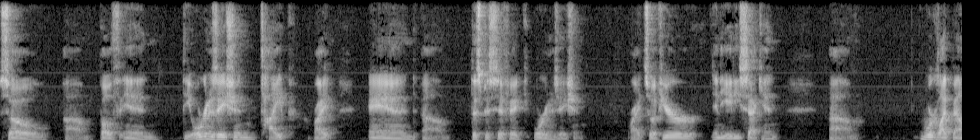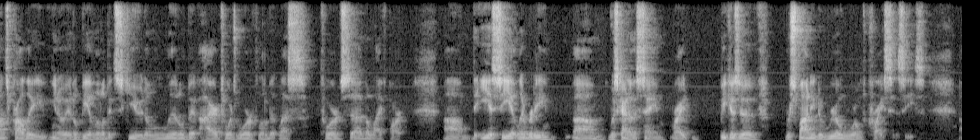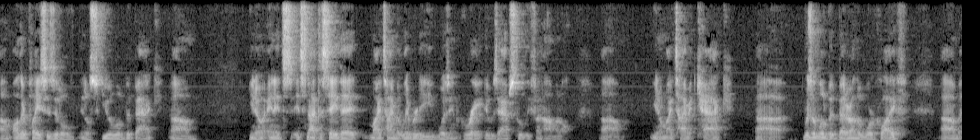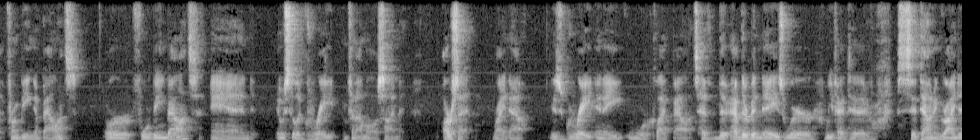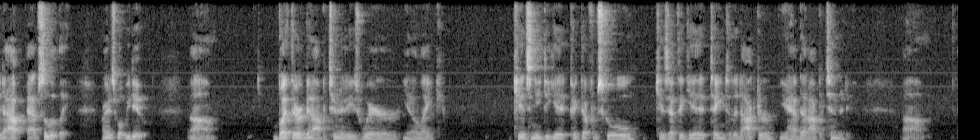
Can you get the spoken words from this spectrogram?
So, um, both in the organization type, right, and um, the specific organization, right. So, if you're in the 82nd, um, work life balance probably, you know, it'll be a little bit skewed, a little bit higher towards work, a little bit less towards uh, the life part. Um, the ESC at Liberty um, was kind of the same, right? Because of responding to real world crises. Um, other places it'll it'll skew a little bit back, um, you know. And it's it's not to say that my time at Liberty wasn't great; it was absolutely phenomenal. Um, you know, my time at CAC uh, was a little bit better on the work life um, from being a balance or for being balance, and it was still a great, phenomenal assignment. ARCENT right now is great in a work life balance. Have there, have there been days where we've had to sit down and grind it out? Absolutely, right? It's what we do. Um, but there have been opportunities where you know, like kids need to get picked up from school, kids have to get taken to the doctor. You have that opportunity. Um,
